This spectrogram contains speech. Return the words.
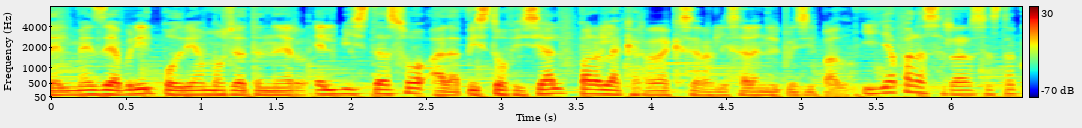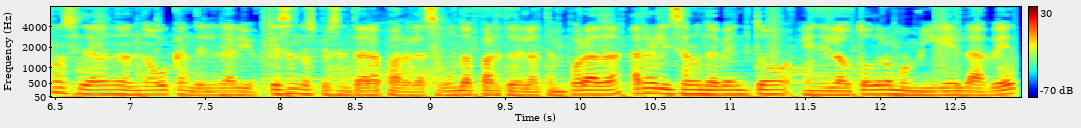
del mes de abril podríamos ya tener el vistazo a la pista oficial para la carrera que se realizará en el Principado. Y ya para cerrar se está considerando el nuevo calendario que se nos presentará para la segunda parte de la temporada a realizar un evento en el Autódromo Miguel Abed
